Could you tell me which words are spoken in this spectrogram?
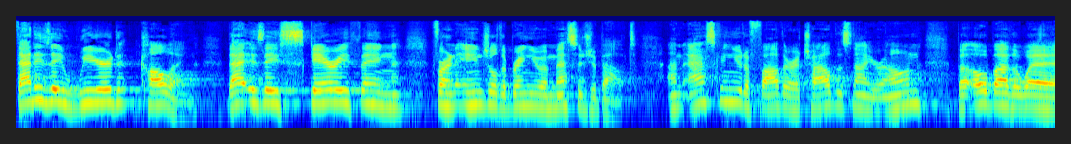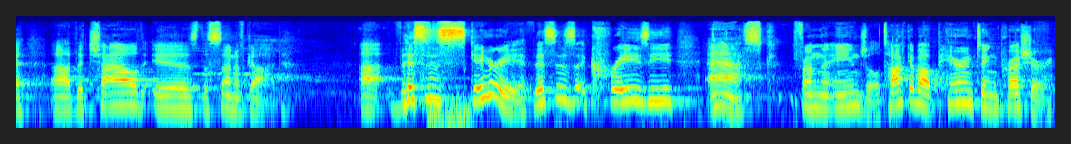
That is a weird calling. That is a scary thing for an angel to bring you a message about. I'm asking you to father a child that's not your own, but oh, by the way, uh, the child is the Son of God. Uh, this is scary. This is a crazy ask from the angel. Talk about parenting pressure.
